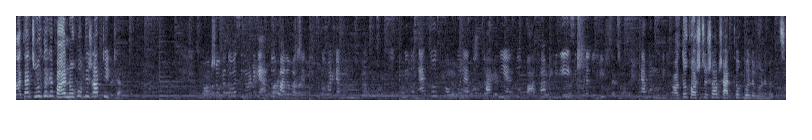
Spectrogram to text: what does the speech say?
মাথার চুল থেকে পায়ের নখ অব্দি সব ঠিকঠাক। দর্শকরা তোমার সিনেমাটাকে এত ভালোবাসে তোমার কেমন তুমি তো এত ধকল এত খাটনি এত বাধা পেরিয়ে এই সিনেমাটা তৈরি কেমন মনে অত কষ্ট সব সার্থক বলে মনে হচ্ছে।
